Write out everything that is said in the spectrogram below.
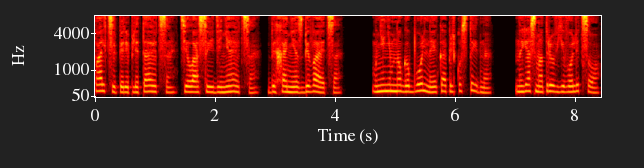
Пальцы переплетаются, тела соединяются, дыхание сбивается. Мне немного больно и капельку стыдно, но я смотрю в его лицо.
